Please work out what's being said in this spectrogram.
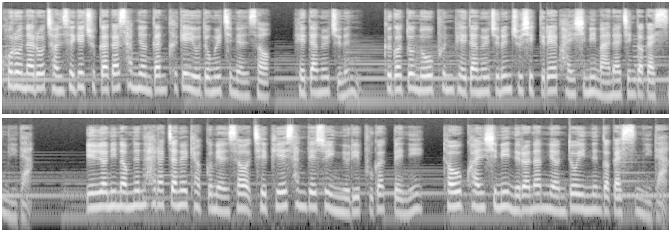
코로나로 전 세계 주가가 3년간 크게 요동을 치면서 배당을 주는 그것도 높은 배당을 주는 주식들에 관심이 많아진 것 같습니다. 1년이 넘는 하락장을 겪으면서 제피의 상대 수익률이 부각되니 더욱 관심이 늘어난 면도 있는 것 같습니다.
